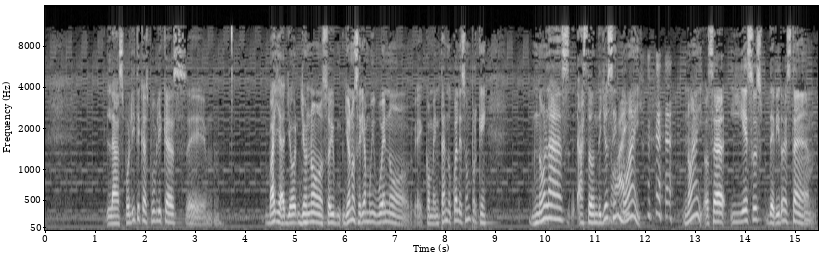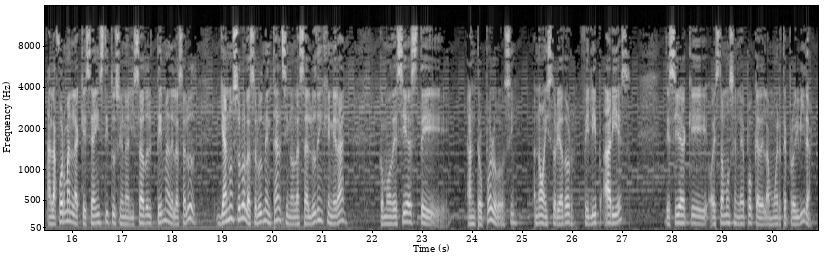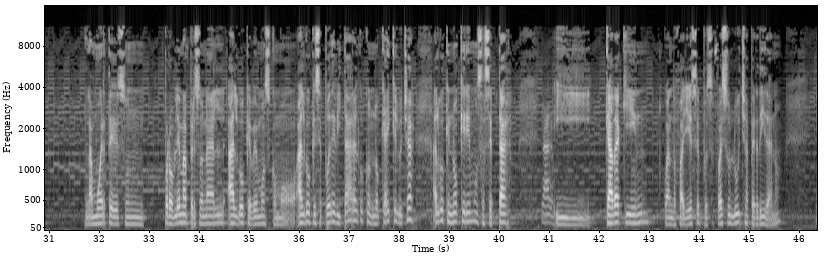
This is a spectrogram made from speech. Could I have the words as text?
las políticas públicas eh, vaya, yo yo no soy yo no sería muy bueno eh, comentando cuáles son porque no las hasta donde yo sé no hay. no hay. O sea y eso es debido a esta a la forma en la que se ha institucionalizado el tema de la salud. Ya no solo la salud mental sino la salud en general. Como decía este antropólogo sí. No historiador Philip Aries decía que estamos en la época de la muerte prohibida. La muerte es un problema personal, algo que vemos como algo que se puede evitar, algo con lo que hay que luchar, algo que no queremos aceptar. Claro. Y cada quien cuando fallece pues fue su lucha perdida, ¿no?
